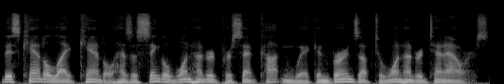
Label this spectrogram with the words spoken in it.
This Candle-lite candle has a single 100% cotton wick and burns up to 110 hours.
